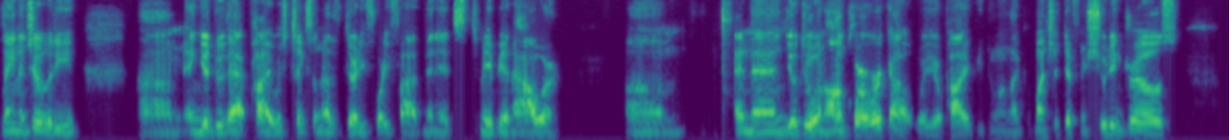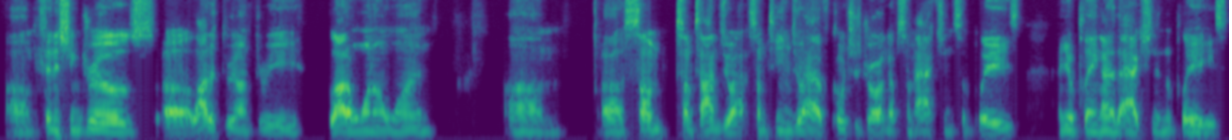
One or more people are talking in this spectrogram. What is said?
lane agility, um, and you'll do that probably, which takes another 30, 45 minutes to maybe an hour. Um, and then you'll do an encore workout where you'll probably be doing like a bunch of different shooting drills, um, finishing drills, uh, a lot of three on three, a lot of one on one. Some sometimes you'll have some teams you'll have coaches drawing up some action, some plays, and you're playing out of the action in the plays,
